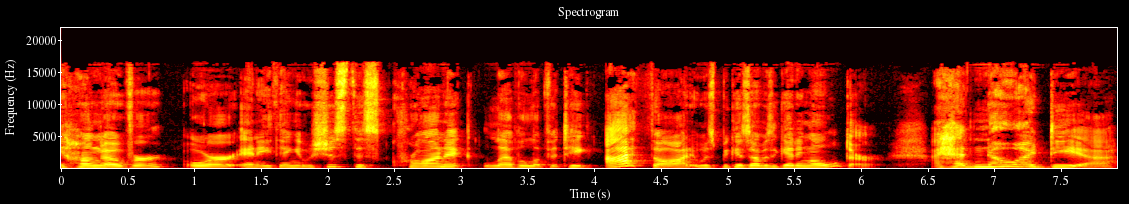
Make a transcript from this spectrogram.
hungover or anything. It was just this chronic level of fatigue. I thought it was because I was getting older. I had no idea,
